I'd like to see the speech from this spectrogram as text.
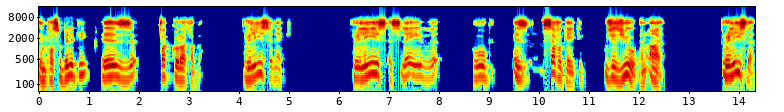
impossibility? Is fakku raqaba. Release a neck. Release a slave who is suffocating, which is you and I. Release that.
